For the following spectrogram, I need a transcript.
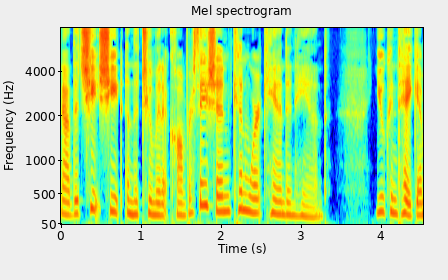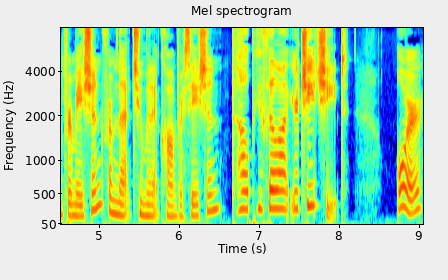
Now, the cheat sheet and the two minute conversation can work hand in hand. You can take information from that two minute conversation to help you fill out your cheat sheet, or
